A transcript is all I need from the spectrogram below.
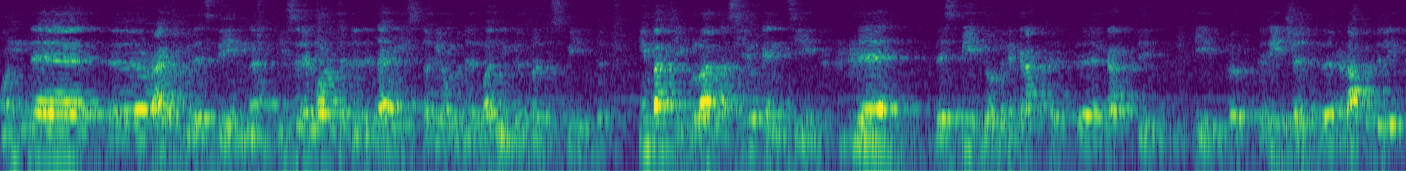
On the uh, right of the screen is reported the time history of the bonding through speed. In particular, as you can see, the, the speed of the crack, the tip reached rapidly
